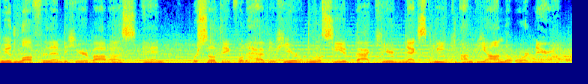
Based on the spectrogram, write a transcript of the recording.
We would love for them to hear about us. And we're so thankful to have you here. We'll see you back here next week on Beyond the Ordinary.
